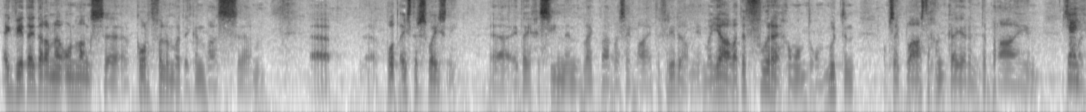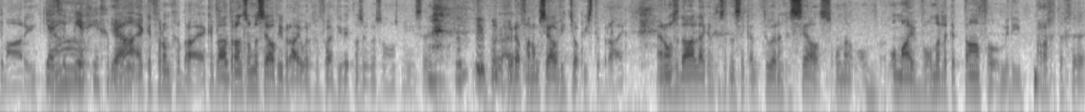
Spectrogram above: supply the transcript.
ek weet hy het daarom nou onlangs 'n uh, kortfilm wat ek in was ehm um, uh Potyster Swys nie. Uh, het hy gesien en blykbaar was hy baie tevrede daarmee. Maar ja, wat 'n voorreg om hom te ontmoet en op sy plaas te gaan kuier en te braai en saam met Marie. jy het vir PG gebraai. Ja, ek het vir hom gebraai. Ek het later aan sommer self die braai oorgevat. Jy weet mos hoe is ons mense. Jy hou daarvan om self die choppies te braai. En ons het daar lekker gesit in sy kantoor en gesels onder om om daai wonderlike tafel met die pragtige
